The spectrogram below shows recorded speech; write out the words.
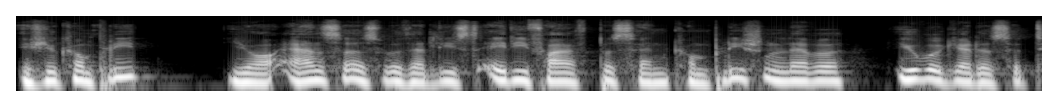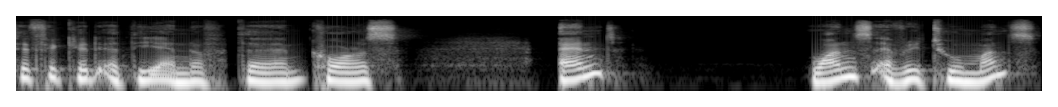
If you complete your answers with at least 85% completion level, you will get a certificate at the end of the course. And once every two months,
